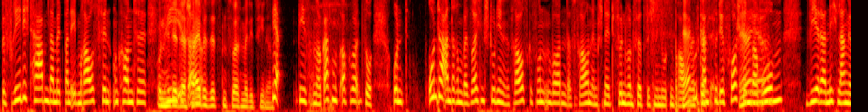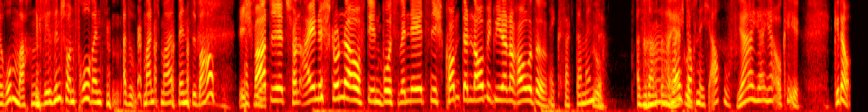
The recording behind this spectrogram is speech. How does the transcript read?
befriedigt haben, damit man eben rausfinden konnte, Und wie hinter der ist ein- Scheibe sitzen zwölf Mediziner. ja, wie ist ein Orgasmus aufgebaut? So. Und unter anderem bei solchen Studien ist rausgefunden worden, dass Frauen im Schnitt 45 Minuten brauchen. Ja, gut, Jetzt kannst das- du dir vorstellen, ja, ja. warum wir da nicht lange rummachen. Wir sind schon froh, wenn es, also manchmal, wenn es überhaupt. Ich passiert. warte jetzt schon eine Stunde auf den Bus. Wenn der jetzt nicht kommt, dann laufe ich wieder nach Hause. Exaktamente. So. Also dann Ah, höre ja, ich gut. doch nicht auf. Ja, ja, ja, okay. Genau,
